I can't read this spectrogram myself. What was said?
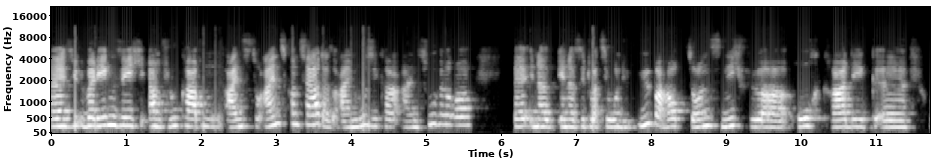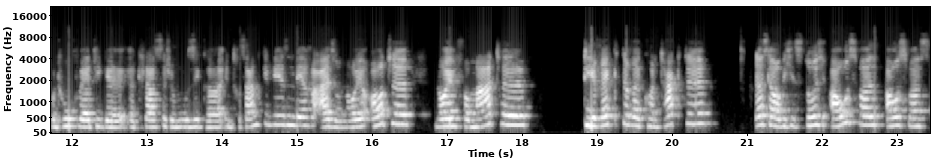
Äh, sie überlegen sich am Flughafen eins zu eins Konzert, also ein Musiker, ein Zuhörer, äh, in einer, in einer Situation, die überhaupt sonst nicht für hochgradig äh, und hochwertige klassische Musiker interessant gewesen wäre. Also neue Orte, neue Formate, direktere Kontakte. Das, glaube ich, ist durchaus was, was,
